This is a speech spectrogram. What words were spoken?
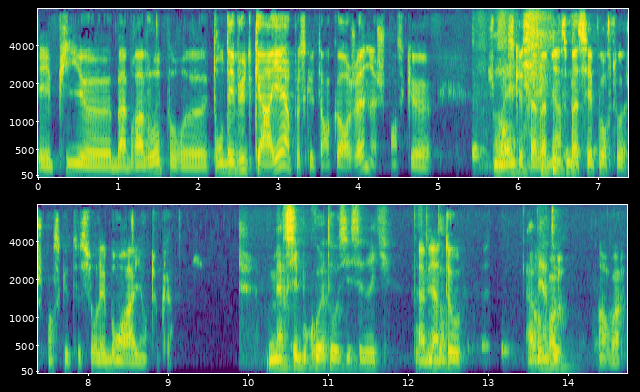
Et puis, euh, bah, bravo pour euh, ton début de carrière, parce que tu es encore jeune. Je pense que, je pense que ça va bien se passer pour toi. Je pense que tu es sur les bons rails, en tout cas. Merci beaucoup à toi aussi, Cédric. À bientôt. À bientôt. Au revoir.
